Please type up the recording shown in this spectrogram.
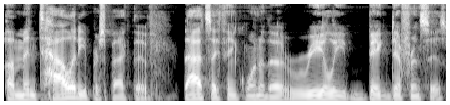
a mentality perspective, that's I think one of the really big differences,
